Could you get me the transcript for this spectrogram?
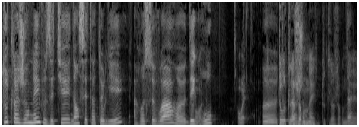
Toute la journée, vous étiez dans cet atelier à recevoir euh, des groupes. Ouais. euh, Toute, la, journée. Toute la journée.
